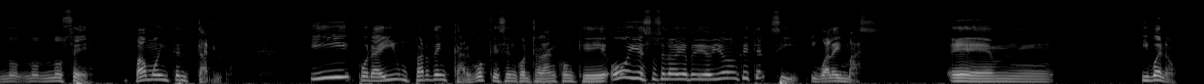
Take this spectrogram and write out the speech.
No, no, no sé, vamos a intentarlo. Y por ahí un par de encargos que se encontrarán con que, hoy eso se lo había pedido yo, Cristian. Sí, igual hay más. Em, y bueno,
